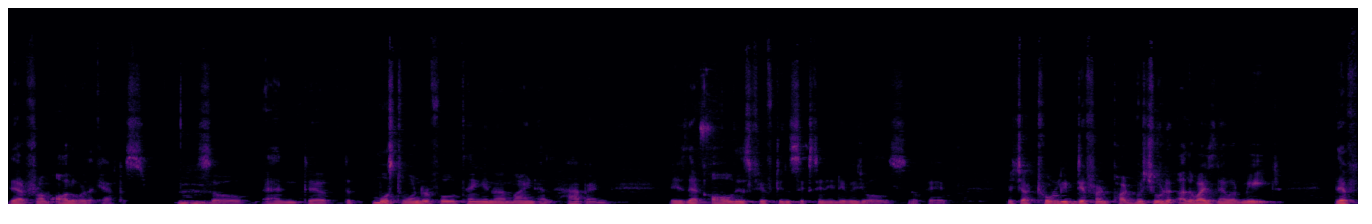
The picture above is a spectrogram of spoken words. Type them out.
they are from all over the campus. Mm. So and uh, the most wonderful thing in my mind has happened is that all these 15 16 individuals okay which are totally different part which would otherwise never meet they've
